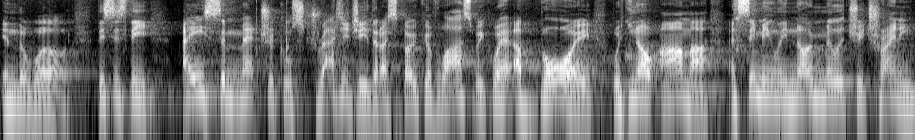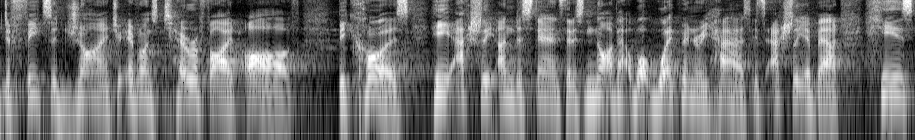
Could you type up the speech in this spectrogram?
in the world. This is the asymmetrical strategy that I spoke of last week, where a boy with no armor and seemingly no military training defeats a giant who everyone's terrified of because he actually understands that it's not about what weaponry has, it's actually about his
